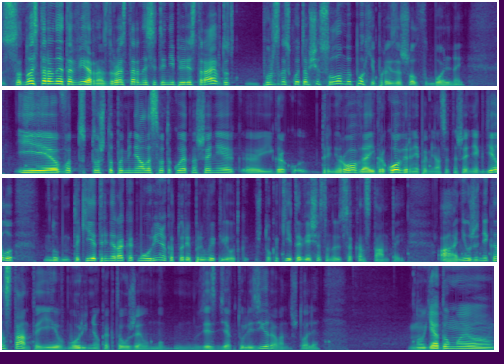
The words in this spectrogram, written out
с одной стороны, это верно. С другой стороны, если ты не перестраиваешь, тут, можно сказать, какой-то вообще слом эпохи произошел футбольной. И вот то, что поменялось вот такое отношение э, игроку, тренеров, да, игроков, вернее, поменялось отношение к делу, ну, такие тренера, как Мауриньо, которые привыкли, вот, что какие-то вещи становятся константой, а они уже не константы, и Мауриньо как-то уже здесь деактуализирован, что ли. Ну, я думаю,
